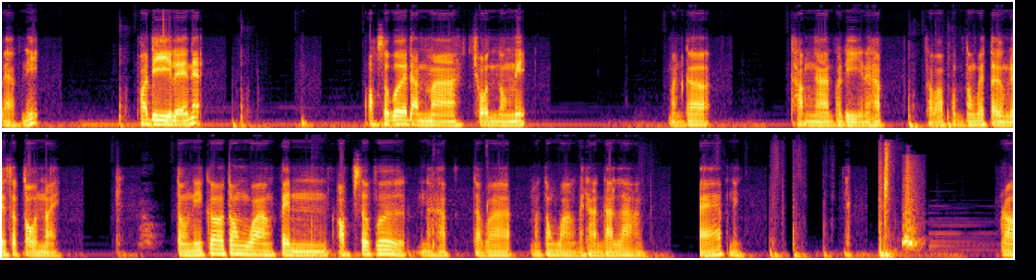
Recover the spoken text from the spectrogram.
แบบนี้ พอดีเลยเนี่ย observer ดันมาชนตรงนี้ มันก็ทำงานพอดีนะครับ แต่ว่าผมต้องไปเติม redstone หน่อย ตรงนี้ก็ต้องวางเป็น observer นะครับ แต่ว่ามันต้องวางไปทางด้านล่างแป๊บหนึ่ง เรา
